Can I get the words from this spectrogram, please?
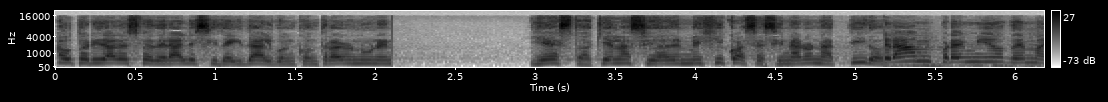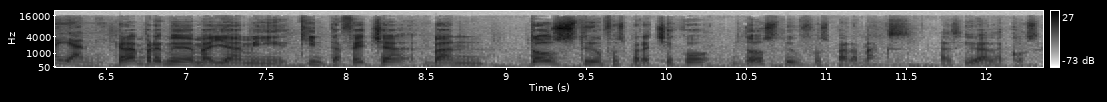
Autoridades federales y de Hidalgo encontraron un... Y esto, aquí en la Ciudad de México asesinaron a tiros. Gran Premio de Miami. Gran Premio de Miami, quinta fecha, van dos triunfos para Checo, dos triunfos para Max. Así va la cosa.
